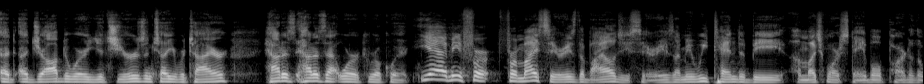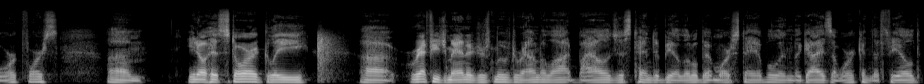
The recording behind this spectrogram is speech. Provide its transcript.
a, a job to where it's yours until you retire? How does how does that work, real quick? Yeah, I mean, for for my series, the biology series, I mean, we tend to be a much more stable part of the workforce. Um, you know, historically, uh, refuge managers moved around a lot. Biologists tend to be a little bit more stable, and the guys that work in the field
